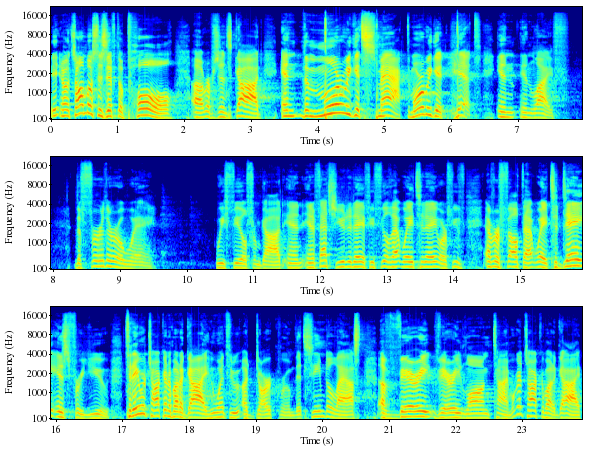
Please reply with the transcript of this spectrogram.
You know, it's almost as if the pole uh, represents God. And the more we get smacked, the more we get hit in, in life, the further away we feel from God. And, and if that's you today, if you feel that way today, or if you've ever felt that way, today is for you. Today we're talking about a guy who went through a dark room that seemed to last a very, very long time. We're going to talk about a guy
